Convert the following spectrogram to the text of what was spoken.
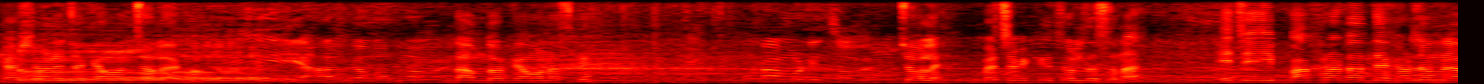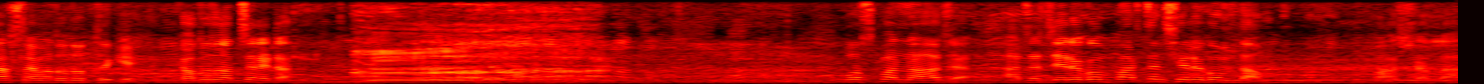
ব্যবসা বাণিজ্য কেমন চলে এখন। দাম দর কেমন আজকে? চলে। বেচা বিক্রি চলতেছে না? এই যে এই পাখড়াটা দেখার জন্য আসলাম এত দূর থেকে। কত যাচ্ছেন এটা? পঁচপান্ন হাজার। আচ্ছা যেরকম পারছেন সেরকম দাম। মার্শাল্লাহ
